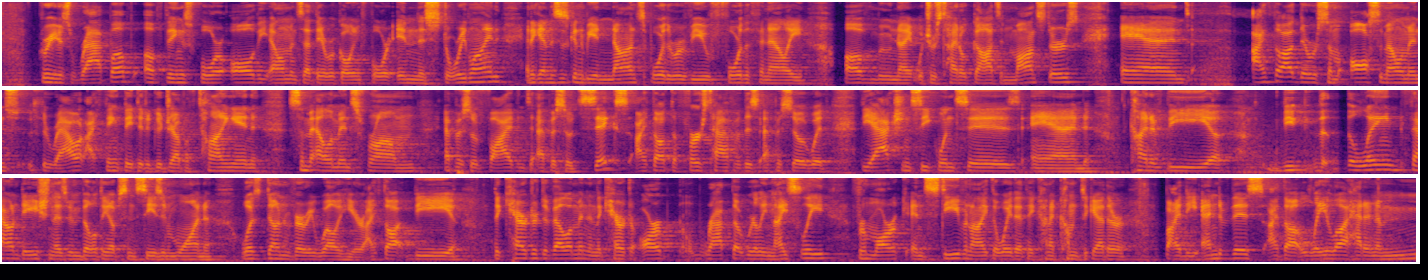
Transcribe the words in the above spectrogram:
greatest wrap up of things for all the elements that they were going for in this storyline. And again, this is going to be a non spoiler review for the finale of Moon Knight, which was titled Gods and Monsters. And I thought there were some awesome elements throughout. I think they did a good job of tying in some elements from episode five into episode six. I thought the first half of this episode, with the action sequences and kind of the the the, the laying foundation that's been building up since season one, was done very well here. I thought the the character development and the character arc wrapped up really nicely for Mark and Steve, and I like the way that they kind of come together by the end of this. I thought Layla had an amazing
